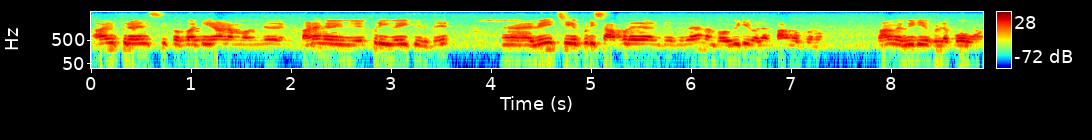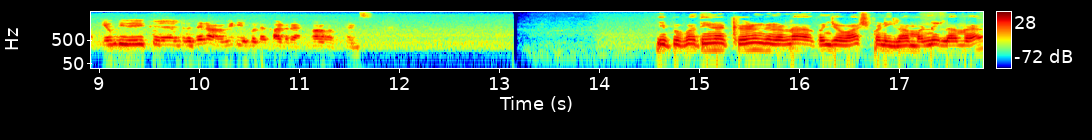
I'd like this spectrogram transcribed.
ஆல் ஃப்ரெண்ட்ஸ் இப்போ பார்த்தீங்கன்னா நம்ம வந்து பணங்கள் எப்படி வேய்க்கிறது வேய்ச்சி எப்படி சாப்பிடுறதுன்றது தான் நம்ம வீடியோவில் பார்க்க போகிறோம் வாங்க வீடியோக்குள்ளே போவோம். எப்படி வேவிக்கிறதுன்றதை நான் வீடியோக்குள்ளே காட்டுறேன். வாங்க ஃப்ரெண்ட்ஸ் இப்போ பார்த்தீங்கன்னா கிழங்கு நல்லா கொஞ்சம் வாஷ் பண்ணிக்கலாம். மண் இல்லாமல்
